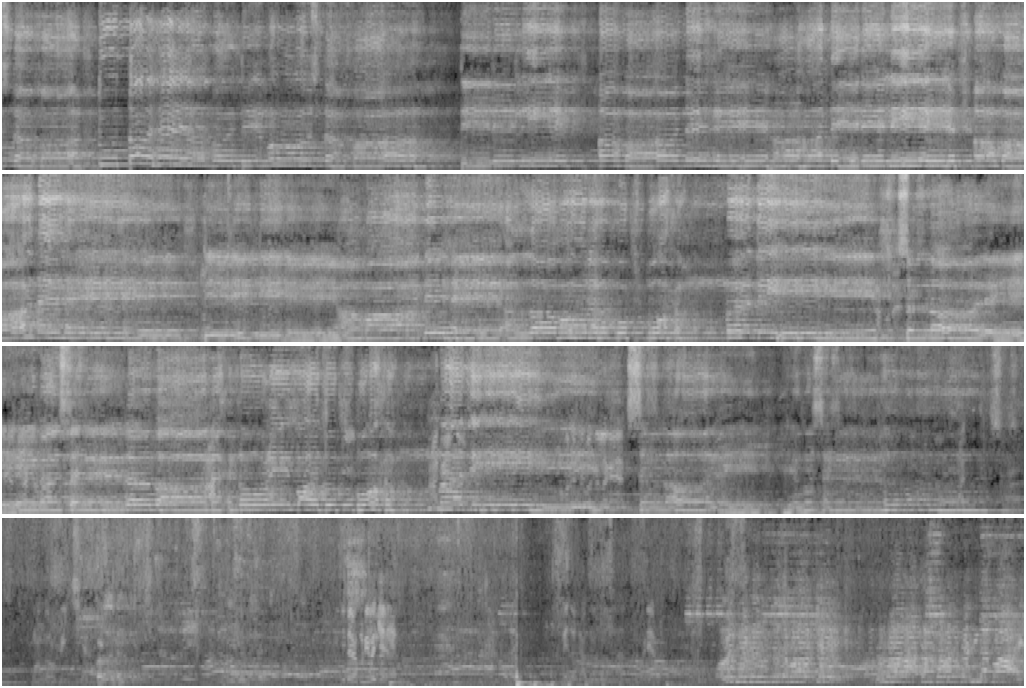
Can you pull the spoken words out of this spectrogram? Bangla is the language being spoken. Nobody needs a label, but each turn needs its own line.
মুস্তফা, তু তো হে আবদ মুস্তফা। তেরে লিয়ে আমান হে, হা হা, তেরে লিয়ে আমান হে। তেরে লিয়ে আমান হে, আল্লাহ রব মুহাম্মদী। صلى وسلم نحن عباد محمد صلى وسلم
এটা এখনই বেজে অনেক উন্নত করা Salvador Carlinhos da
